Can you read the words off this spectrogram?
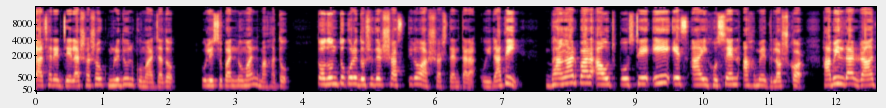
কাছাড়ের জেলা শাসক মৃদুল কুমার যাদব। Police super Nomal Mahato. তদন্ত করে দোষীদের শাস্তিরও আশ্বাস দেন তারা। ওই রাতেই ভাঙারপাড় আউটপোস্টে এএসআই হোসেন আহমেদ লস্কর। হাবিলদার রাজ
